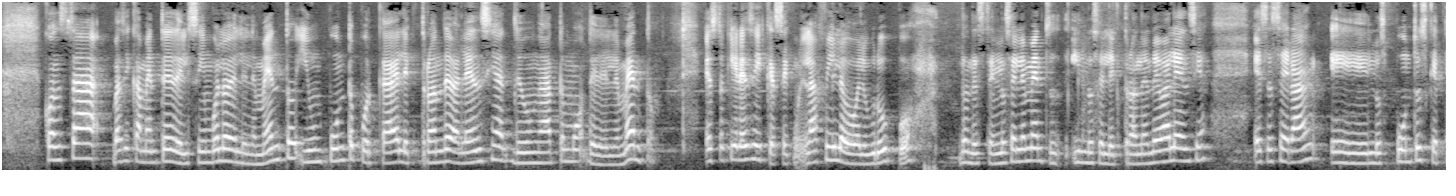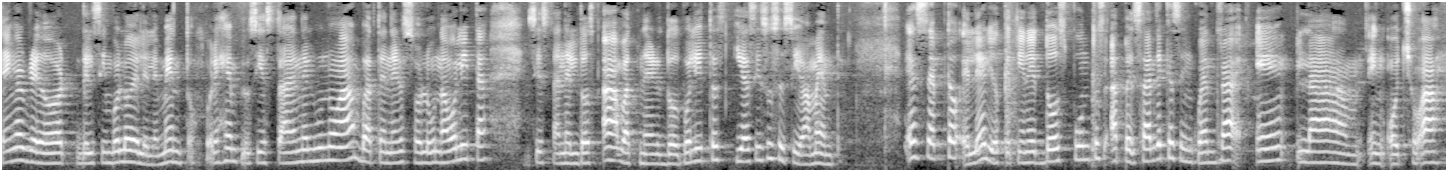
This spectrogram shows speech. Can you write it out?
Consta básicamente del símbolo del elemento y un punto por cada electrón de valencia de un átomo del elemento. Esto quiere decir que según la fila o el grupo donde estén los elementos y los electrones de valencia, esos serán eh, los puntos que tenga alrededor del símbolo del elemento. Por ejemplo, si está en el 1A va a tener solo una bolita, si está en el 2A va a tener dos bolitas y así sucesivamente. Excepto el helio que tiene dos puntos a pesar de que se encuentra en la en 8A.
